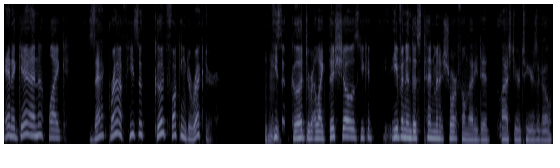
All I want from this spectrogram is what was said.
and again, like Zach Braff, he's a good fucking director. Mhm. He's a good director. Like this shows you could even in this 10 minute short film that he did last year, two years ago.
